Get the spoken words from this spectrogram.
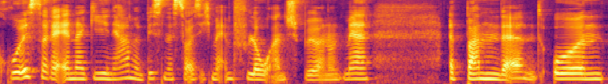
größere Energien, ja, mein Business soll sich mehr im Flow anspüren und mehr abundant und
